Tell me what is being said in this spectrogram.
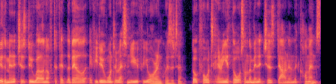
Do the miniatures do well enough to fit the bill if you do want a retinue for your Inquisitor? Look forward to hearing your thoughts on the miniatures down in the comments.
